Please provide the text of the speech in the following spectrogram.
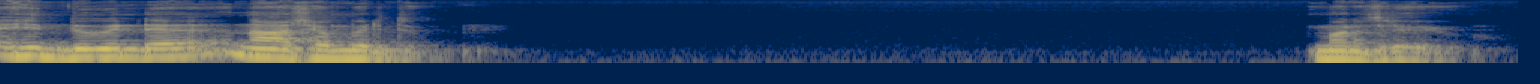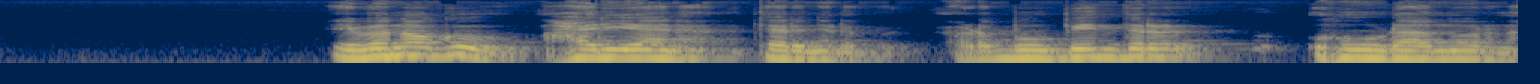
ഹിന്ദുവിന്റെ നാശം വരുത്തും. മനസ്സിലായോ? ഇവ നോക്കൂ ഹരിയാന തിരഞ്ഞെടുപ്പ്. അവിടെ ഭൂപീന്ദർ ഹൂഡ എന്ന് പറഞ്ഞ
